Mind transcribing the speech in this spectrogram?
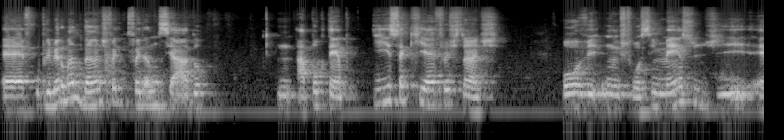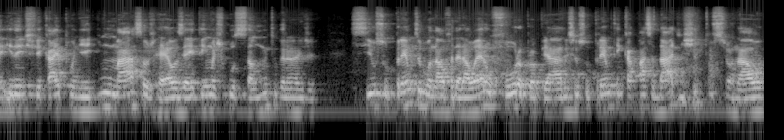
É, o primeiro mandante foi, foi denunciado há pouco tempo. E isso é que é frustrante. Houve um esforço imenso de é, identificar e punir em massa os réus, e aí tem uma discussão muito grande se o Supremo Tribunal Federal era o foro apropriado e se o Supremo tem capacidade institucional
